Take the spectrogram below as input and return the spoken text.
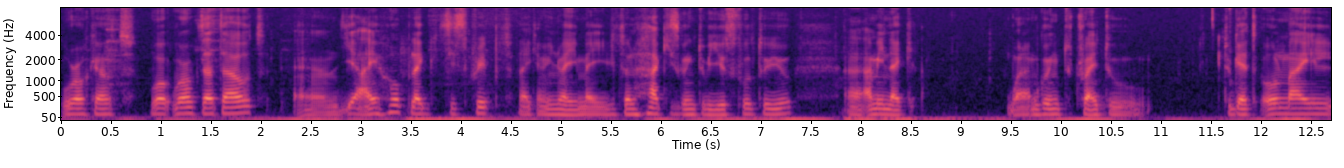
work out work, work that out. And yeah I hope like this script like I mean my, my little hack is going to be useful to you. Uh, I mean like well I'm going to try to to get all my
